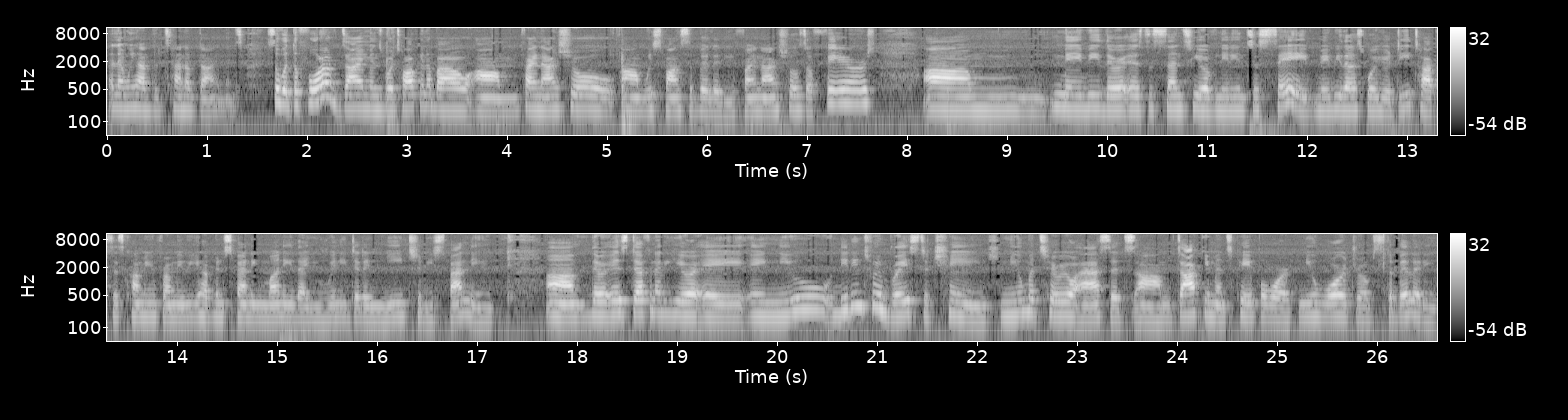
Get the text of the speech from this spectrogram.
And then we have the 10 of diamonds. So with the four of diamonds, we're talking about um, financial um, responsibility, financial affairs. Um, maybe there is the sense here of needing to save. Maybe that's where your detox is coming from. Maybe you have been spending money that you really didn't need to be spending um, there is definitely here a, a new needing to embrace the change, new material assets, um, documents, paperwork, new wardrobe, stability.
